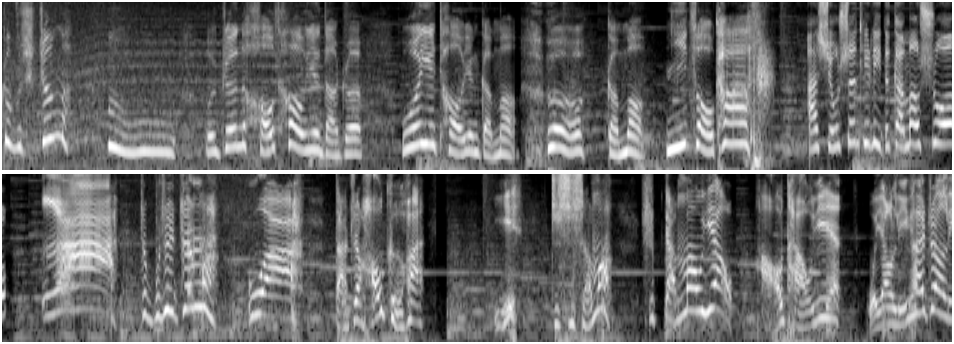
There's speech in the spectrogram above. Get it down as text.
这不是针吗？呜！我真的好讨厌打针，我也讨厌感冒。啊！感冒，你走开！阿熊身体里的感冒说：“啊！这不是针吗？哇！打针好可怕！咦，这是什么？”是感冒药，好讨厌！我要离开这里。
